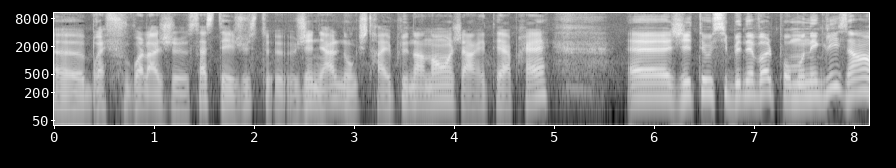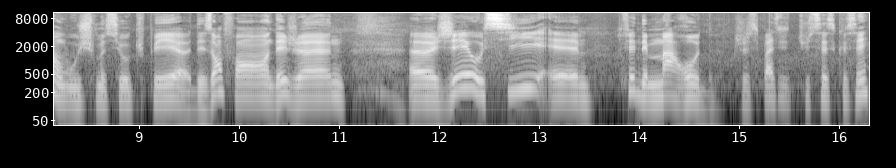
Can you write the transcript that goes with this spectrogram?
Euh, bref, voilà, je, ça c'était juste euh, génial. Donc je travaillé plus d'un an, j'ai arrêté après. j'ai été aussi bénévole pour mon église, hein, où je me suis occupé des enfants, des jeunes. j'ai aussi fait des maraudes. Je ne sais pas si tu sais ce que c'est.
